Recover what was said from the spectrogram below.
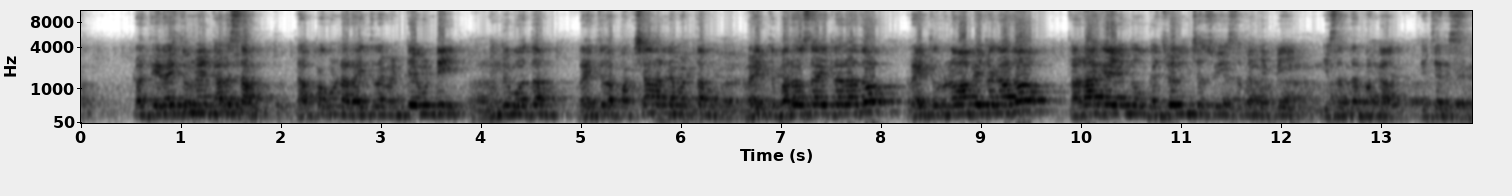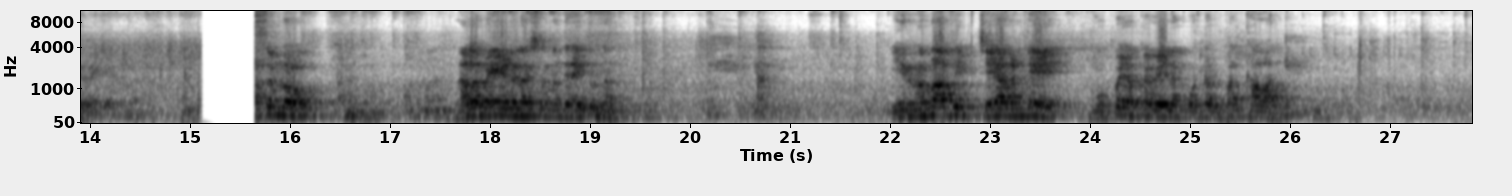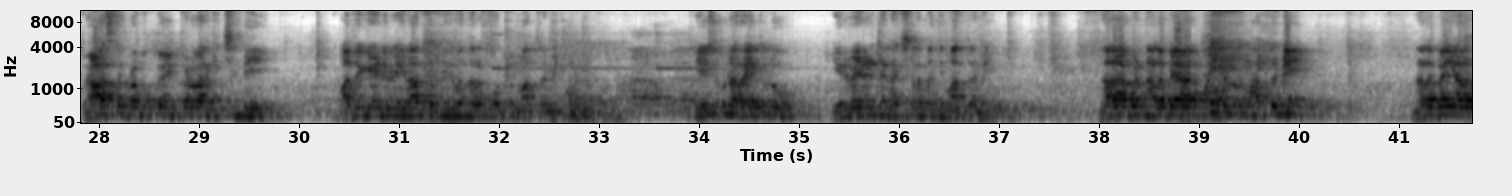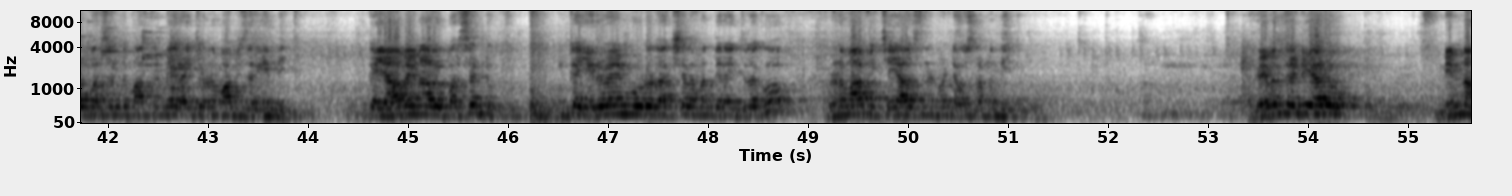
ప్రతి రైతులు మేము కలుస్తాం. తప్పకుండా రైతుల వెంటే ఉండి ముందు పోతాం. రైతుల పక్షాన నిలబడతాం. రైతు భరోసా ఎట్లా రాదో రైతు రుణమాఫీ ఎట్లా కాదో తడాకయంగా గజ్వలించే సూచిస్తామని చెప్పి ఈ సందర్భంగా హెచ్చరిస్తుంది రాష్ట్రంలో నలభై ఏడు లక్షల మంది రైతులు ఉన్నారు ఈ రుణమాఫీ చేయాలంటే ముప్పై ఒక్క వేల కోట్ల రూపాయలు కావాలి. రాష్ట్ర ప్రభుత్వం ఇప్పటి వరకు ఇచ్చింది పదిహేడు వేల తొమ్మిది వందల కోట్లు మాత్రమే. తీసుకున్న రైతులు ఇరవై రెండు లక్షల మంది మాత్రమే. దాదాపు నలభై ఆరు పర్సెంట్ మాత్రమే నలభై ఆరు పర్సెంట్ మాత్రమే రైతు రుణమాఫీ జరిగింది. ఇంకా యాభై నాలుగు పర్సెంట్ ఇంకా ఇరవై మూడు లక్షల మంది రైతులకు రుణమాఫీ చేయాల్సినటువంటి అవసరం ఉంది. రేవంత్ రెడ్డి గారు నిన్న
